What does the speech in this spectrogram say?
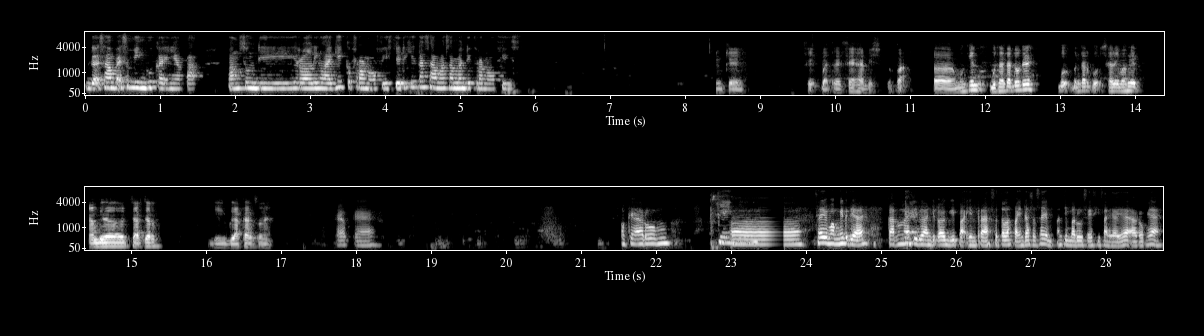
nggak sampai seminggu kayaknya Pak langsung di rolling lagi ke front office. Jadi kita sama-sama di front office. Oke. Okay. baterai saya habis, Pak. Uh, mungkin Bu Nanta dulu deh. Bu, bentar Bu, saya lima menit ambil charger di belakang soalnya. Oke, oke. Oke, Arum. Ya, uh, saya lima menit ya, karena ya. nanti dilanjut lagi Pak Indra. Setelah Pak Indra selesai, nanti baru sesi saya ya, Arum ya.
